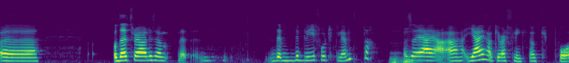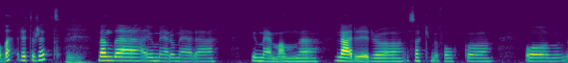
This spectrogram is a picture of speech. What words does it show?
Uh, og det tror jeg liksom det, det, blir fort glemt, da. Altså, jeg, jeg, jeg har ikke vært flink nok på det, rett og slett. Men det er jo mer og mer eh, Jo mer man eh, lærer å snakke med folk og, og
